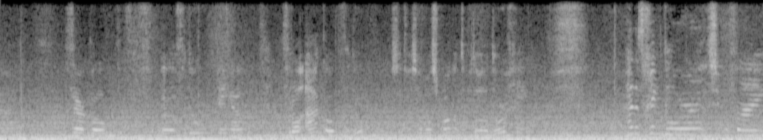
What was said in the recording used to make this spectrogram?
uh, verkoop, uh, gedoe, dingen. Vooral aankoopgedoe. Dus het was al wel spannend of het al doorging. En het ging door, super fijn.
